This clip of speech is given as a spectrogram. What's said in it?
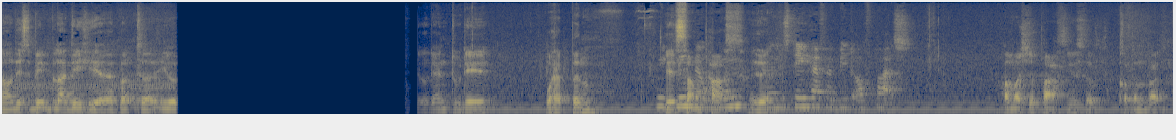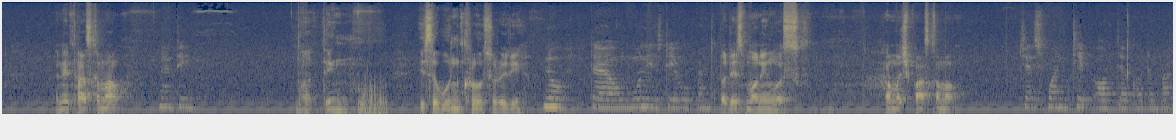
now it's a bit bloody here but uh, you then today what happened We There's clean some the pus, is it? still have a bit of pus. how much the pus use the cotton bud any pus come out Nothing. Nothing is the wound closed already No, the wound is still open. but this morning was how much pus come out Just one tip of the cotton bud.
